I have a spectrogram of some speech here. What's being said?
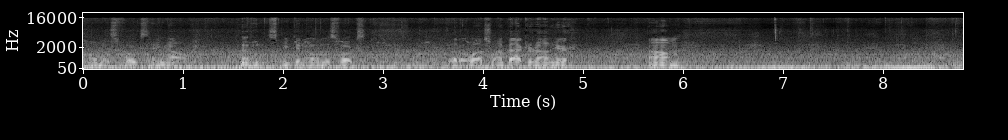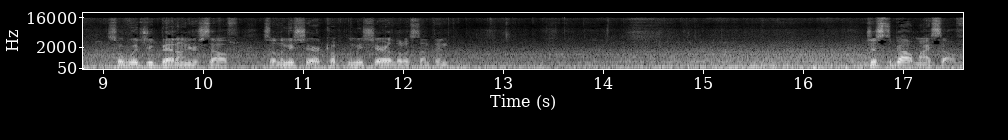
homeless folks hang out. Speaking of homeless folks, gotta watch my back around here. Um, so would you bet on yourself? So let me share a couple, let me share a little something. Just about myself.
